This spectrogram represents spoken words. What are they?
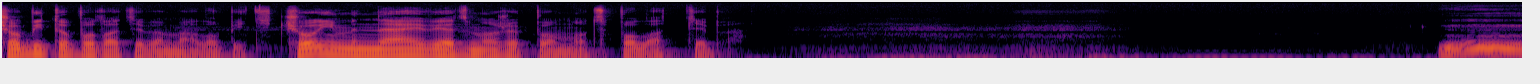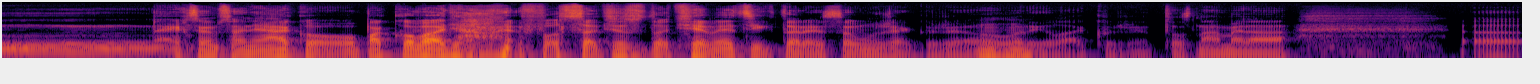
čo by to podľa teba malo byť? Čo im najviac môže pomôcť podľa teba? Mm, nechcem sa nejako opakovať, ale v podstate sú to tie veci, ktoré som už akože mm-hmm. hovoril. Akože to znamená, uh,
